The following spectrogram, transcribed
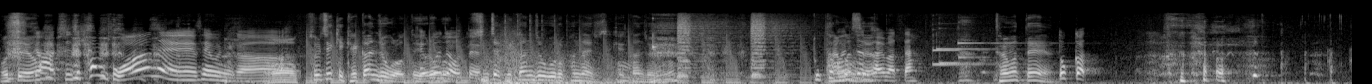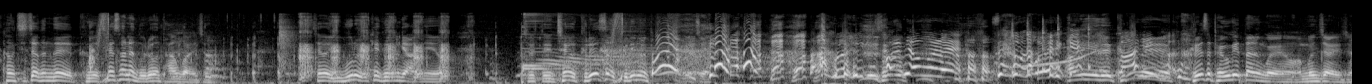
어때요? 야, 진짜 형 좋아하네, 세훈이가. 어. 솔직히 객관적으로 어때요? 객관적 여러분 어때요? 진짜 객관적으로 판단해 주세요. 객관적으로. 완전 닮았어요? 닮았다. 닮았대. 똑같. 형 진짜 근데 그 최선의 노력은 다 한 거 알죠? 제가 일부러 이렇게 그린 게 아니에요. 절대 제가 그래서 그림을 배우겠죠. 왜 이렇게 설명을 해? 세훈아, 왜 이렇게 아니 네, 그림을 그래서 배우겠다는 거예요. 뭔지 알죠?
